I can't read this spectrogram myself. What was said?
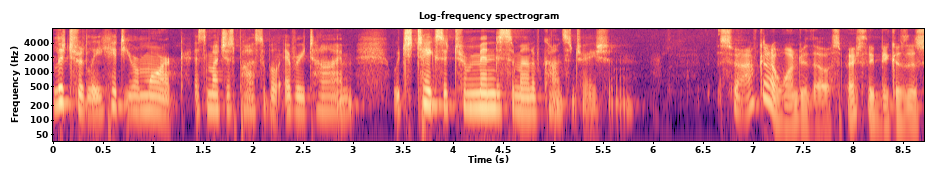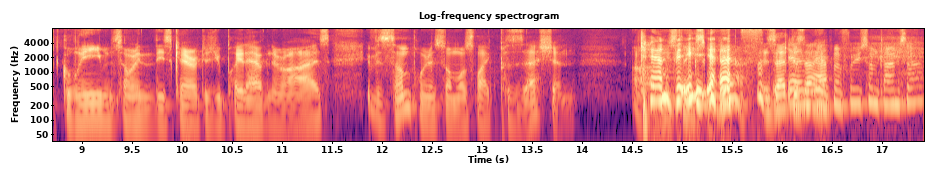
literally hit your mark as much as possible every time, which takes a tremendous amount of concentration. So I've got to wonder though, especially because this gleam so many of these characters you play to have in their eyes, if at some point it's almost like possession. Uh, can be, things, yes. Yeah. Is that, does that be. happen for you sometimes, though?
